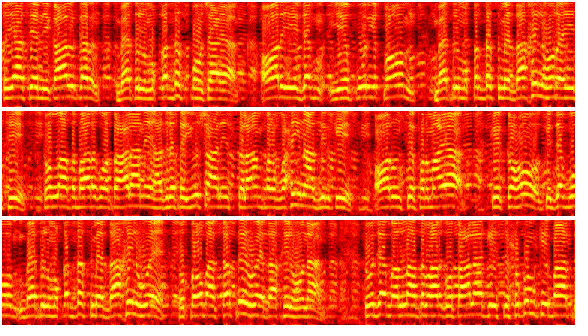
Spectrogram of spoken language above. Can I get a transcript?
तिया से निकाल कर बैतुल पहुँचाया। और ये जब ये पूरी कौम बैतुल मुकद्दस में दाखिल हो रही थी तो अल्लाह तबारक व ताला ने हज़रत यूशा पर वही नाजिल की और उनसे फरमाया कि कहो कि जब वो बैतुल मुकद्दस में दाखिल हुए तो तौबा करते हुए दाखिल होना। तो जब अल्लाह तबारक व ताला के इस हुक्म की बात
